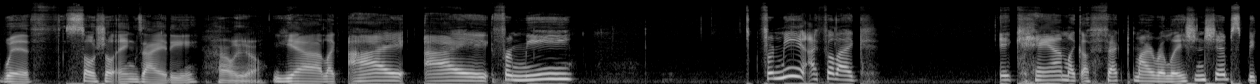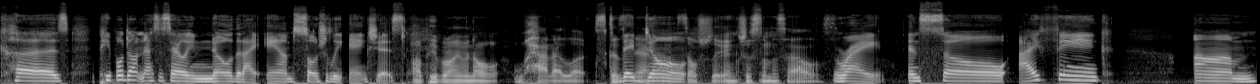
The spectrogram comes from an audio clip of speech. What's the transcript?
with social anxiety. Hell yeah. Yeah, like I I for me for me I feel like it can like affect my relationships because people don't necessarily know that I am socially anxious. Oh, people don't even know how that looks because They don't. socially anxious themselves. Right. And so I think um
